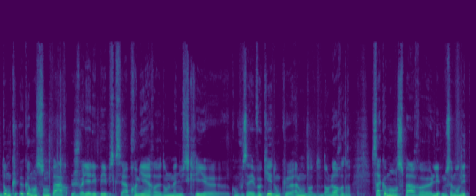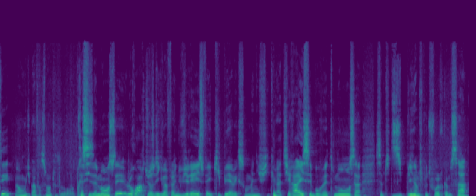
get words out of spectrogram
Donc, euh, commençons par le chevalier à l'épée, puisque c'est la première euh, dans le manuscrit euh, qu'on vous a évoqué, donc allons dans, l'ordre. Ça commence par, nous sommes en été, on ne dit pas forcément toujours précisément, c'est le roi Arthur se dit qu'il va faire une virée, il se fait équiper avec son magnifique attirail, ses beaux vêtements, sa, sa petite zipline, un petit peu de fourrure comme ça.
